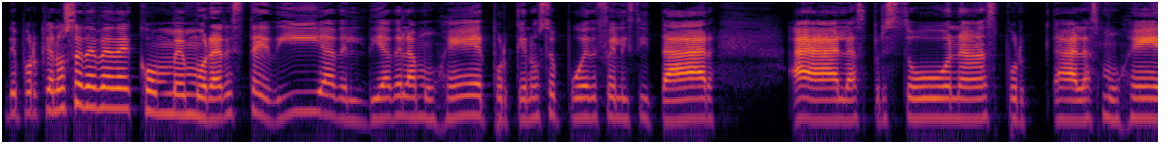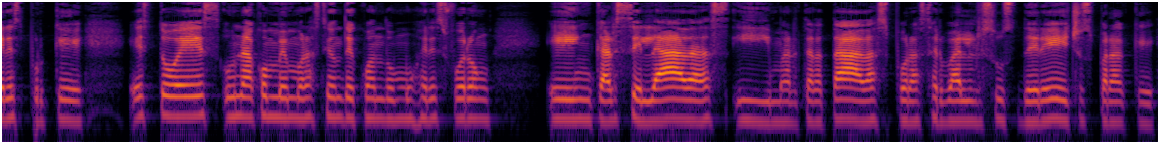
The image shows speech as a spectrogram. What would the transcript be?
de por qué no se debe de conmemorar este día, del Día de la Mujer, por qué no se puede felicitar a las personas, por, a las mujeres, porque esto es una conmemoración de cuando mujeres fueron encarceladas y maltratadas por hacer valer sus derechos para que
